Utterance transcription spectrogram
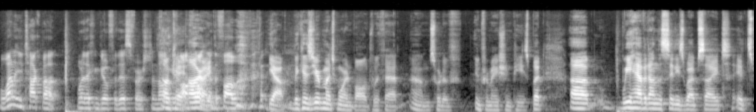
well, why don't you talk about where they can go for this first, and I'll, Okay, give, I'll, all I'll right. give the follow up. yeah, because you're much more involved with that um, sort of information piece. But uh, we have it on the city's website. It's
